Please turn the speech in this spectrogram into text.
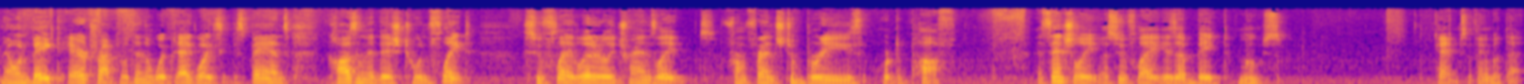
Now, when baked, air trapped within the whipped egg whites expands, causing the dish to inflate. Souffle literally translates from French to breathe or to puff. Essentially, a souffle is a baked mousse. Okay, so think about that.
